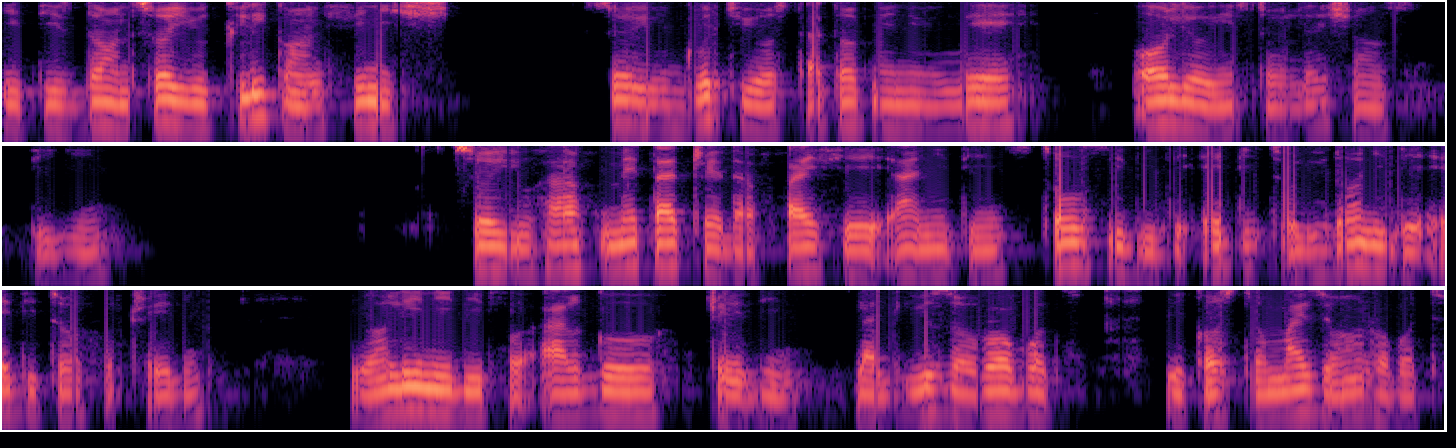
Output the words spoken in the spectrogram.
it is done. So you click on finish. So you go to your startup menu where all your installations begin. So you have MetaTrader 5 here and it installs it with the editor. You don't need the editor for trading. You only need it for algo trading, like use of robots. You customize your own robot.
